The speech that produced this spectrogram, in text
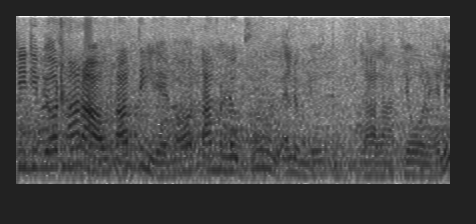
တီတီပြောထားတာကိုသားသိတယ်နော်သားမလုပ်ဘူးအဲ့လိုမျိုးသူလာလာပြောတယ်လေ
